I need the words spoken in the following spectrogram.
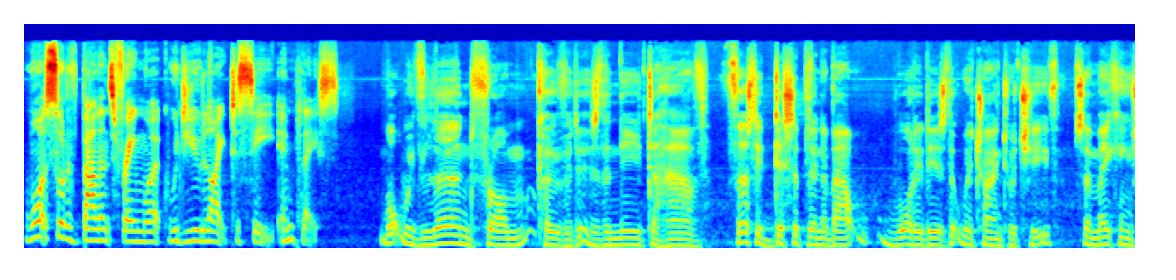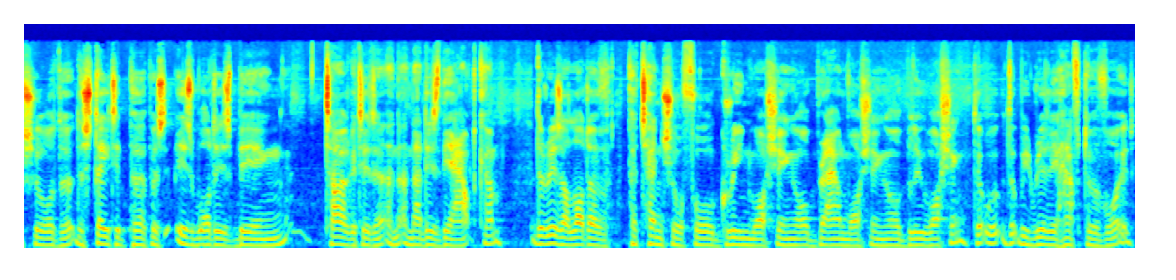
What sort of balance framework would you like to see in place? What we've learned from COVID is the need to have, firstly, discipline about what it is that we're trying to achieve. So, making sure that the stated purpose is what is being targeted and, and that is the outcome. There is a lot of potential for greenwashing or brownwashing or bluewashing that, w- that we really have to avoid.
